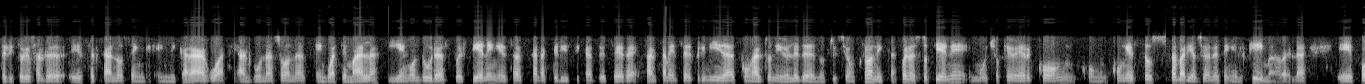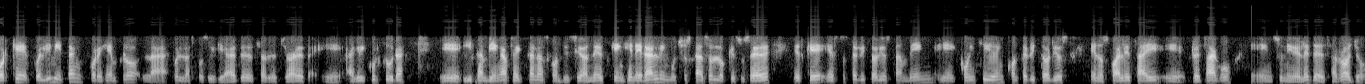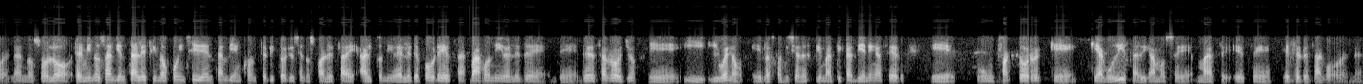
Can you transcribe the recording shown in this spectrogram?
territorios eh, cercanos en, en, Nicaragua, algunas zonas en Guatemala y en Honduras, pues tienen esas características de ser altamente deprimidas con altos niveles de desnutrición crónica. Bueno, esto tiene mucho que ver con, con, estos, estas variaciones en el clima, ¿verdad? Eh, porque pues limitan, por ejemplo, la, pues, las posibilidades de desarrollar eh, agricultura eh, y también afectan las condiciones que en general en muchos casos lo que sucede es que estos territorios también coinciden con territorios en los cuales hay rezago en sus niveles de desarrollo, ¿verdad? No solo términos ambientales, sino coinciden también con territorios en los cuales hay altos niveles de pobreza, bajos niveles de, desarrollo eh, y, bueno, eh, las condiciones climáticas vienen a ser eh, un factor que, que agudiza, digamos, más ese, ese rezago, ¿verdad?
